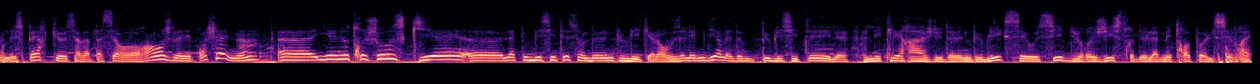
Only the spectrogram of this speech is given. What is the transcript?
On espère que ça va passer en orange l'année prochaine. Hein. Euh, il y a une autre chose qui est euh, la publicité sur le domaine public. Alors vous allez me dire, la publicité l'éclairage du domaine public, c'est aussi du registre de la métropole. C'est vrai,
